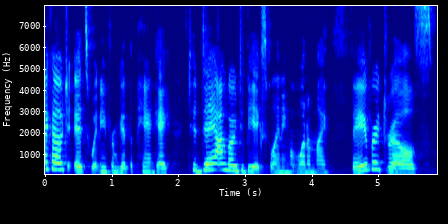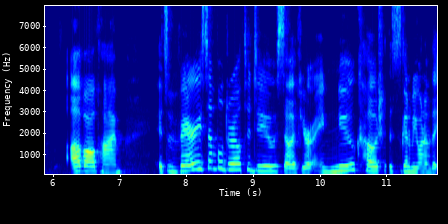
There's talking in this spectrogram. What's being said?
Hi coach, it's Whitney from Get the Pancake. Today I'm going to be explaining one of my favorite drills of all time. It's a very simple drill to do, so if you're a new coach, this is going to be one of the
